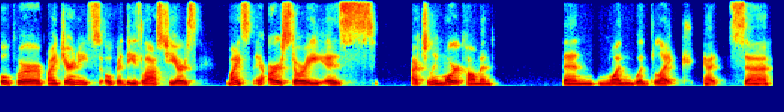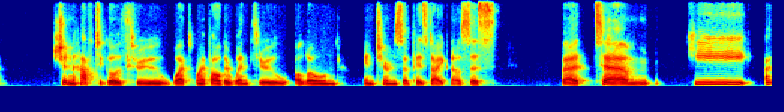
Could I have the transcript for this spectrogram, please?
over my journeys over these last years, my our story is actually more common than one would like. It's uh, shouldn't have to go through what my father went through alone in terms of his diagnosis. But um, he, uh,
